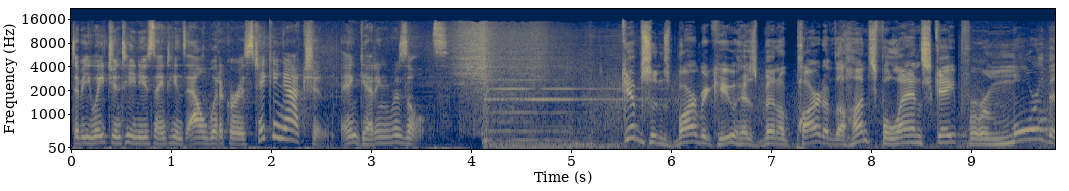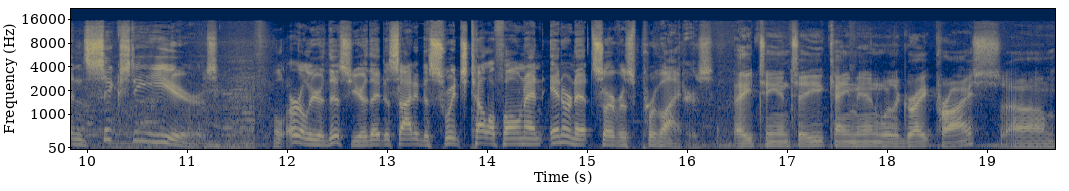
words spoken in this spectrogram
WHNT News 19's Al Whitaker is taking action and getting results. Gibson's Barbecue has been a part of the Huntsville landscape for more than 60 years. Well, earlier this year, they decided to switch telephone and internet service providers. AT&T came in with a great price. Um,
